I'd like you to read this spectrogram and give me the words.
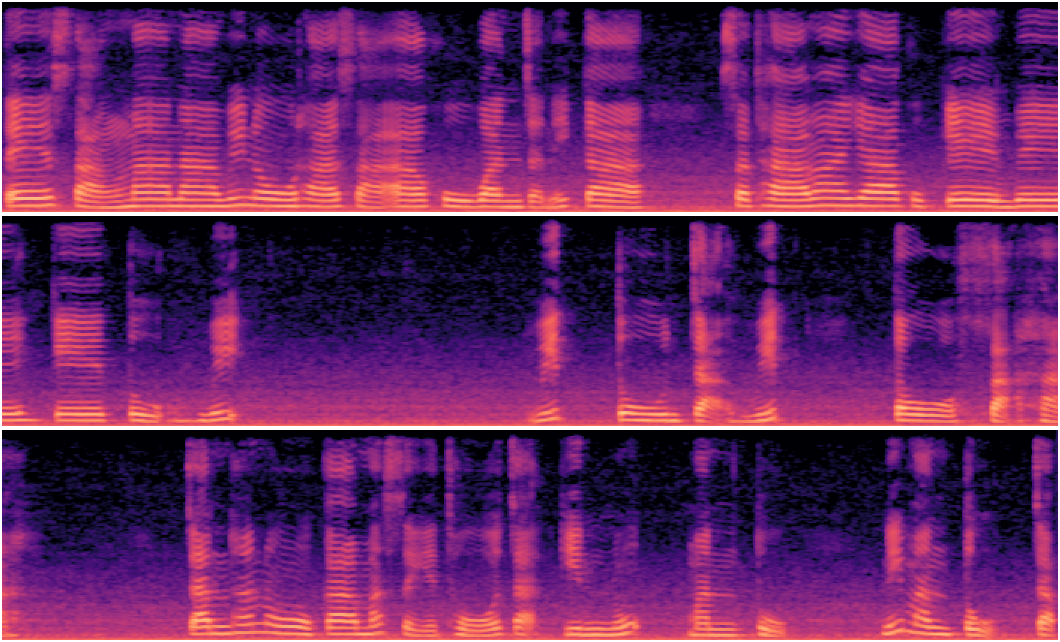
เตสังมานาวิโนทาสาอาคูวันจนิกา สถามายากุเกเวเกตุวิ วิตตูนจะวิตโตสหะ จันทโนกามเสโถจะกินนุมันตุ นิมันตุจับ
